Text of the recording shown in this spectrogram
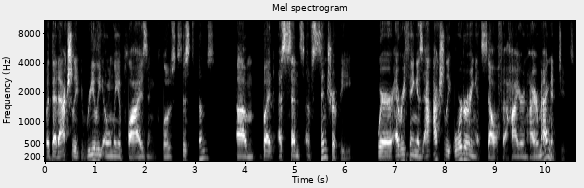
but that actually really only applies in closed systems, um, but a sense of syntropy where everything is actually ordering itself at higher and higher magnitudes.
